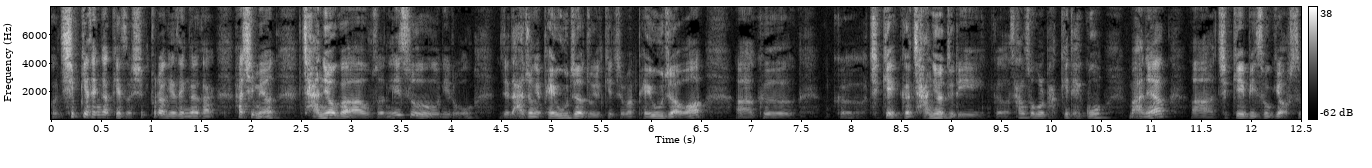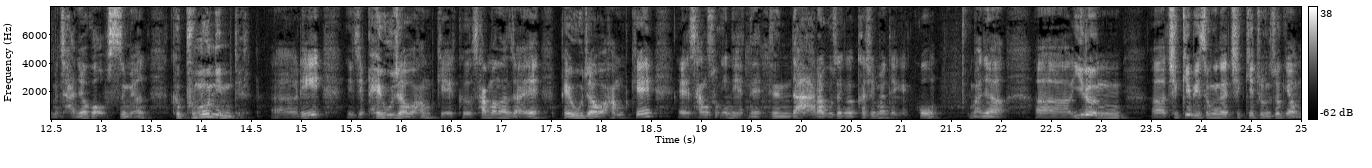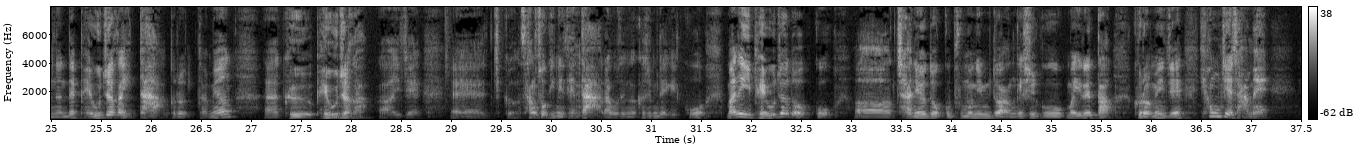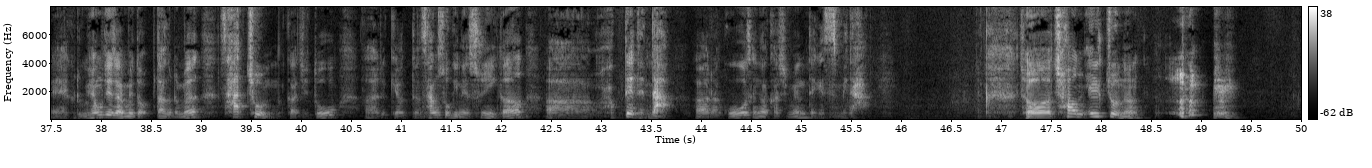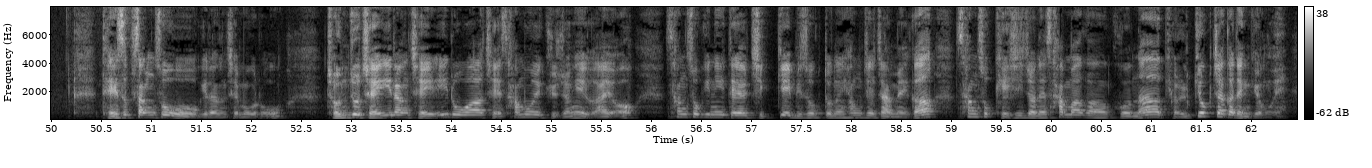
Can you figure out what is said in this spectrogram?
쉽게 생각해서 심플하게 생각하시면 자녀가 우선 1순위로 이제 나중에 배우자도 있겠지만 배우자와 아 그 그 직계 그 자녀들이 그 상속을 받게 되고 만약 아 직계 비속이 없으면 자녀가 없으면 그 부모님들이 이제 배우자와 함께 그 사망한 자의 배우자와 함께 상속이 된다라고 생각하시면 되겠고 만약 아 이런 아, 직계 비속이나 직계 존속이 없는데 배우자가 있다 그렇다면 아, 그 배우자가 아, 이제 에, 그 상속인이 된다라고 생각하시면 되겠고 만약 이 배우자도 없고 어, 자녀도 없고 부모님도 안 계시고 막 이랬다 그러면 이제 형제 자매 예, 그리고 형제 자매도 없다 그러면 사촌까지도 아, 이렇게 어떤 상속인의 순위가 아, 확대된다라고 생각하시면 되겠습니다. 저 1001조는 대습상속이라는 제목으로 전조 제1항 제1호와 제3호의 규정에 의하여 상속인이 될 직계 비속 또는 형제 자매가 상속 개시 전에 사망하거나 결격자가 된 경우에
